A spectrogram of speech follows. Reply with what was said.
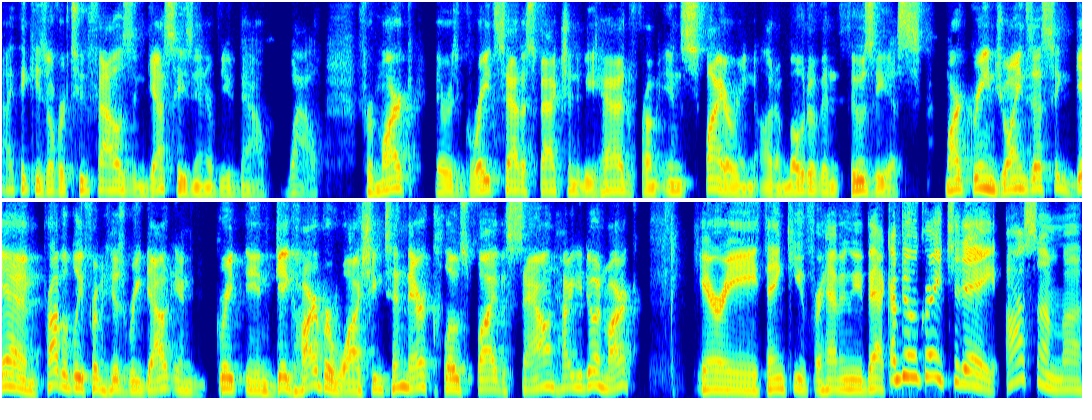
I think he's over 2,000 guests he's interviewed now. Wow. For Mark, there is great satisfaction to be had from inspiring automotive enthusiasts. Mark Greene joins us again, probably from his redoubt in in Gig Harbor, Washington. There, close by the Sound. How are you doing, Mark? Gary, thank you for having me back. I'm doing great today. Awesome. Uh,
